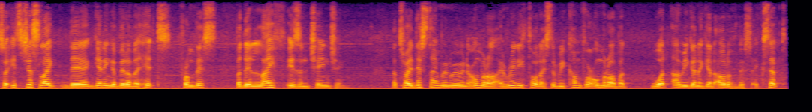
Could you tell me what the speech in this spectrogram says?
So it's just like they're getting a bit of a hit from this, but their life isn't changing. That's why this time when we were in Umrah, I really thought, I said, we come for Umrah, but what are we going to get out of this except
